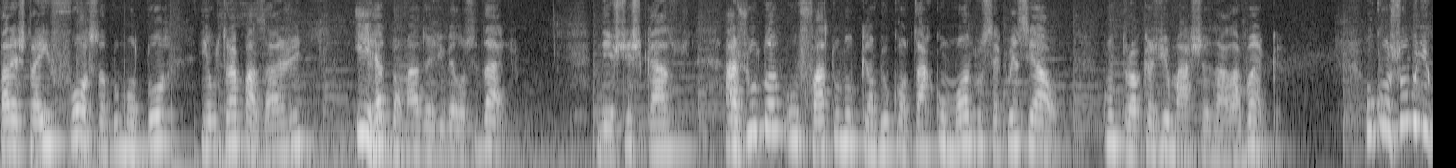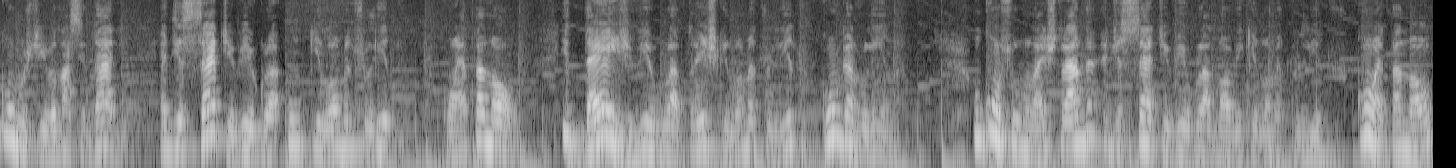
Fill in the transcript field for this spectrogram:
para extrair força do motor em ultrapassagem e retomadas de velocidade. Nestes casos, ajuda o fato do câmbio contar com modo sequencial, com trocas de marchas na alavanca. O consumo de combustível na cidade é de 7,1 km com etanol e 10,3 km com gasolina. O consumo na estrada é de 7,9 km com etanol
